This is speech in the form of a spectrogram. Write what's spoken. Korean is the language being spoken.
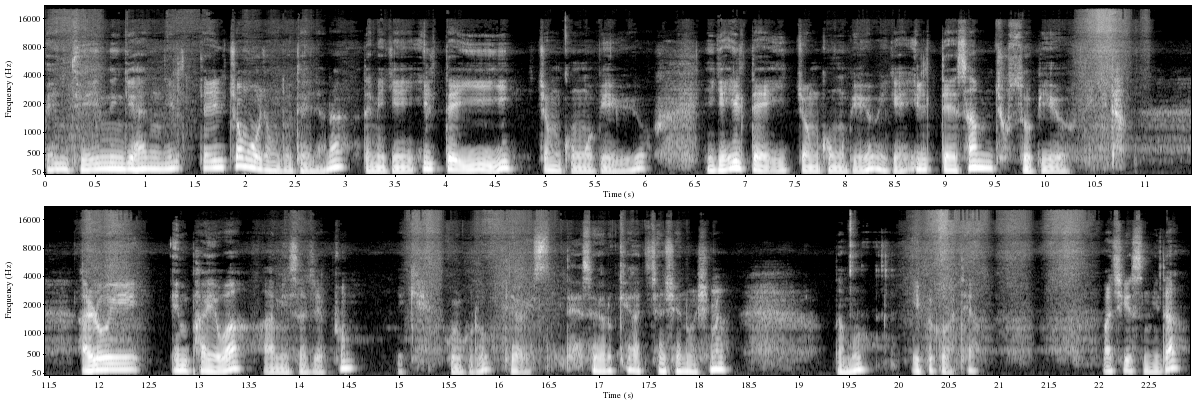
맨 뒤에 있는 게 한 1대 1.5 정도 되잖아. 그 다음에 이게 1대 2.05 비율, 이게 1대 2.05 비율, 이게 1대 3 축소 비율입니다. 알로이 엠파이어와 아미사 제품 이렇게 골고루 되어 있습니다. 그래서 이렇게 같이 전시해 놓으시면 너무 이쁠 것 같아요. 마치겠습니다.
